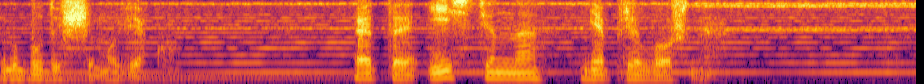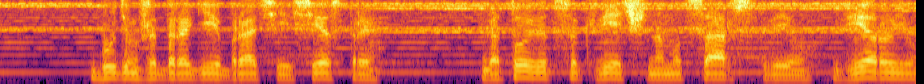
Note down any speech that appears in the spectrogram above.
к будущему веку. Это истинно непреложное. Будем же, дорогие братья и сестры, готовиться к вечному царствию верою,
